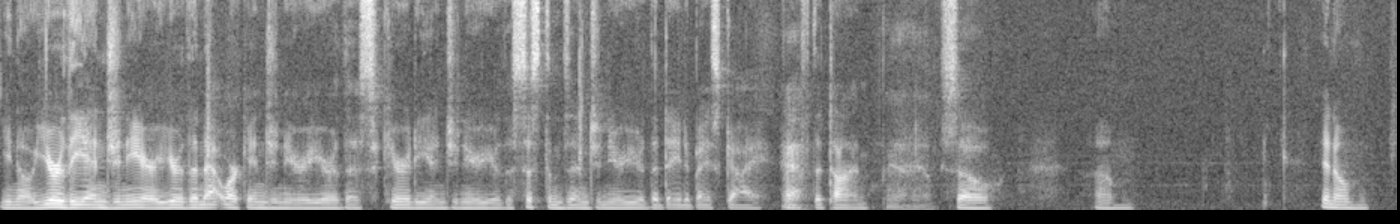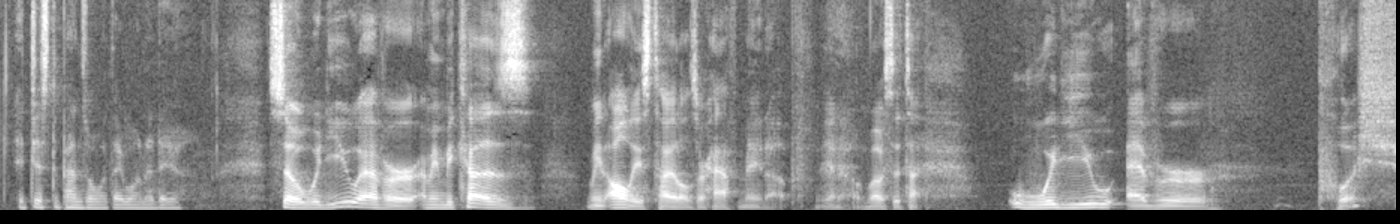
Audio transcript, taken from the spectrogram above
you know, you're the engineer, you're the network engineer, you're the security engineer, you're the systems engineer, you're the database guy Yeah. half the time. yeah, yeah. So, um, you know, it just depends on what they want to do. So would you ever? I mean, because I mean, all these titles are half made up. You know, most of the time. Would you ever push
